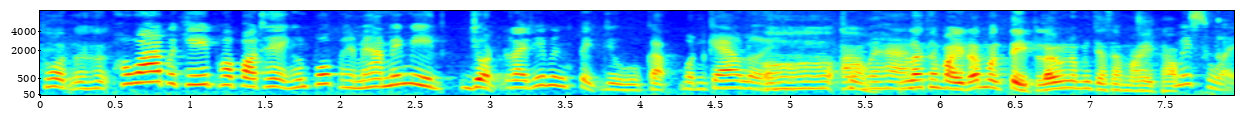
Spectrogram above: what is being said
โทษนะฮะเพราะว่าเมื่อกี้พอปอเทอย่างนี้ปุ๊บเห็นไหมคะไม่มีหยดอะไรที่มันติดอยู่กับบนแก้วเลย อ๋อถูอ้าวกไหมคะแล้วทำไมแล้วมันติดแล้วแล้วมันจะทำไมครับไม่สวย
